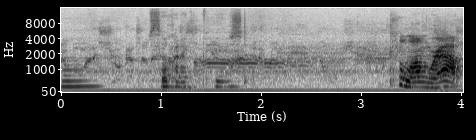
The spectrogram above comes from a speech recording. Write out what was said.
I'm Still kind of confused. It's a long rap.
